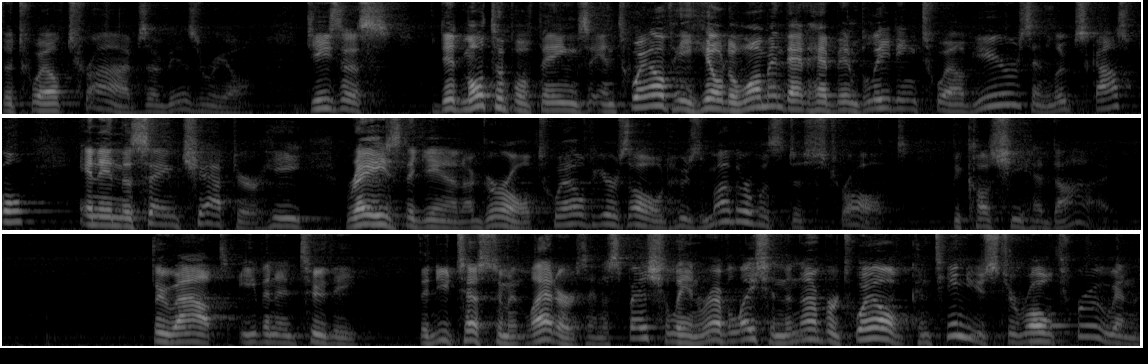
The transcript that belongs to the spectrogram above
the 12 tribes of Israel. Jesus did multiple things. In 12, he healed a woman that had been bleeding 12 years in Luke's gospel. And in the same chapter, he raised again a girl, 12 years old, whose mother was distraught because she had died throughout, even into the, the New Testament letters, and especially in Revelation, the number 12 continues to roll through and,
